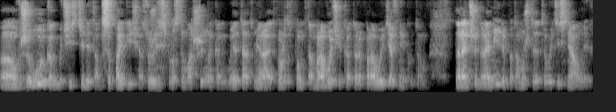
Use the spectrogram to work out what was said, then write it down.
э, вживую как бы чистили там сапоги, сейчас уже есть просто машина, как бы это отмирает. Можно вспомнить там рабочие, которые паровую технику там раньше громили, потому что это вытесняло их.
